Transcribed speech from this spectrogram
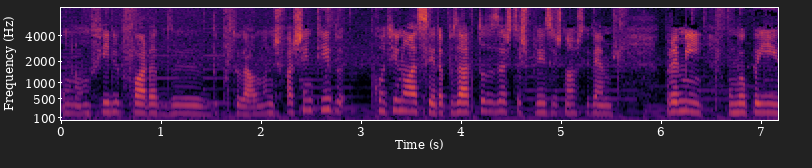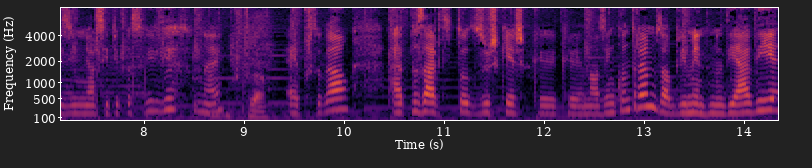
um filho fora de, de Portugal. Não nos faz sentido. Continua a ser, apesar de todas estas experiências que nós tivemos, para mim, o meu país e o melhor sítio para se viver, não é? Portugal. é Portugal, apesar de todos os quês que, que nós encontramos, obviamente no dia a dia,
